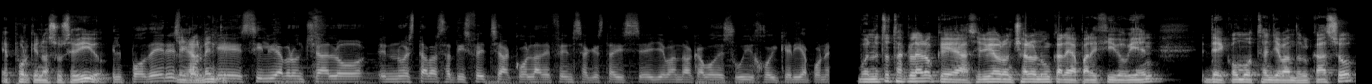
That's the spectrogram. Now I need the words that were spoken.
es porque no ha sucedido. ¿El poder es legalmente. porque Silvia Bronchalo no estaba satisfecha con la defensa que estáis eh, llevando a cabo de su hijo y quería poner... Bueno, esto está claro que a Silvia Bronchalo nunca le ha parecido bien de cómo están llevando el caso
